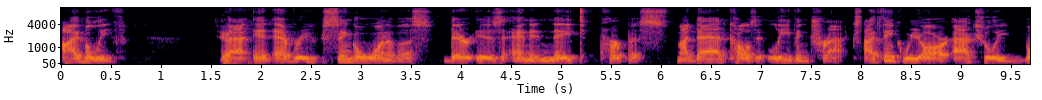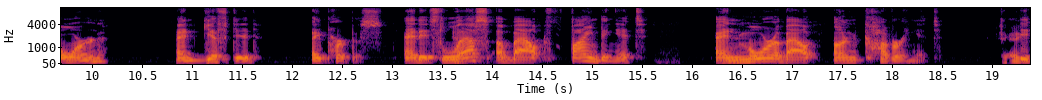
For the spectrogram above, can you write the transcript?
I believe yeah. that in every single one of us, there is an innate purpose. My dad calls it leaving tracks. I think we are actually born and gifted a purpose. And it's yeah. less about finding it and mm. more about uncovering it. Okay.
